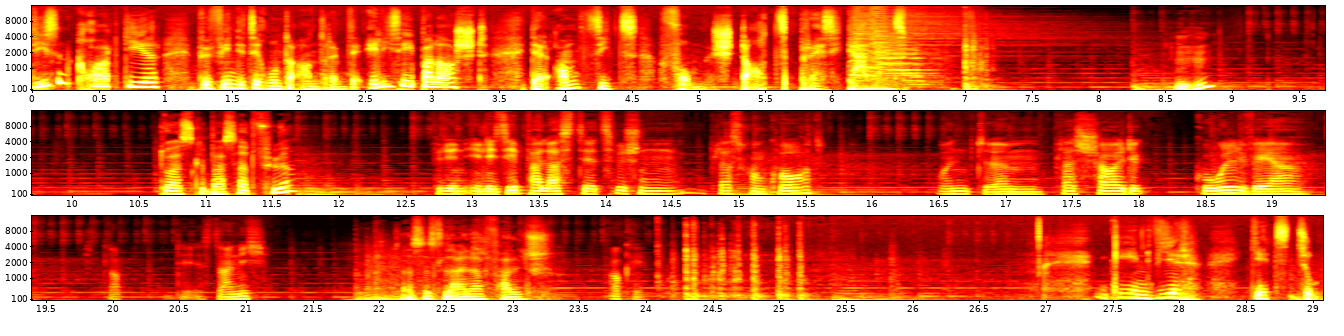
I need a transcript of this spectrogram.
diesem Quartier befindet sich unter anderem der Élysée-Palast, der Amtssitz vom Staatspräsident. Mhm. Du hast gebassert für? Für den Élysée-Palast, der zwischen Place Concorde und ähm, Place Charles de Gaulle wäre. Ich glaube, der ist da nicht. Das ist leider falsch. Okay. Gehen wir jetzt zum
